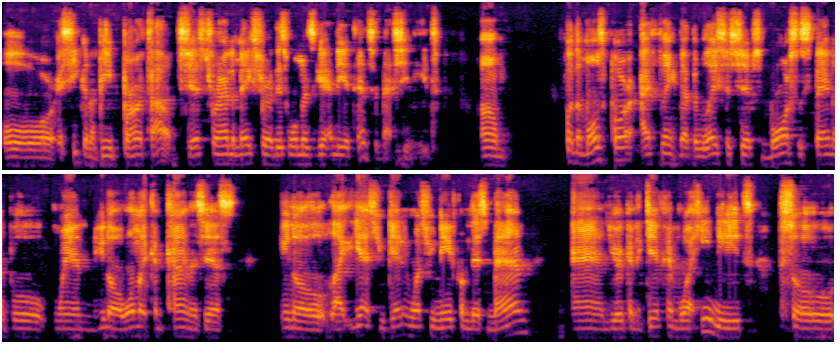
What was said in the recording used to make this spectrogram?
or is he going to be burnt out just trying to make sure this woman's getting the attention that she needs? Um, for the most part, I think that the relationship's more sustainable when, you know, a woman can kind of just, you know, like, yes, you're getting what you need from this man and you're going to give him what he needs. So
